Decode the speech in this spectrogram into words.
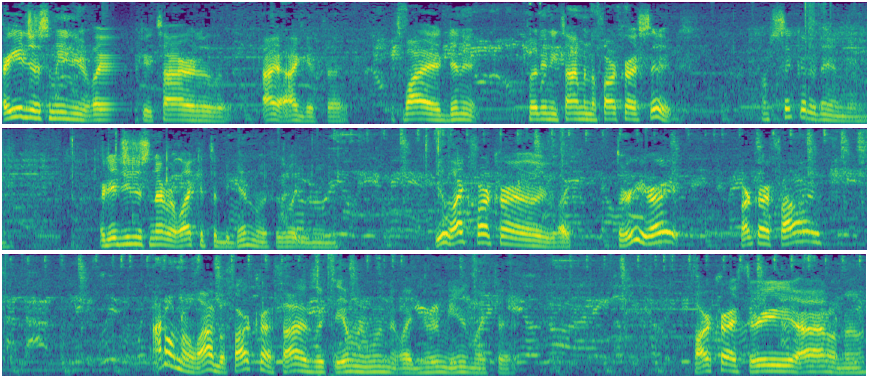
Or you just mean you're like, you're tired of it? I, I get that. It's why I didn't put any time into Far Cry 6. I'm sick of the damn game. Or did you just never like it to begin with, is what you mean? You like Far Cry, like, 3, right? Far Cry 5? I don't know why, but Far Cry 5 is like the only one that like drew me in like that. Far Cry 3, I don't know.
